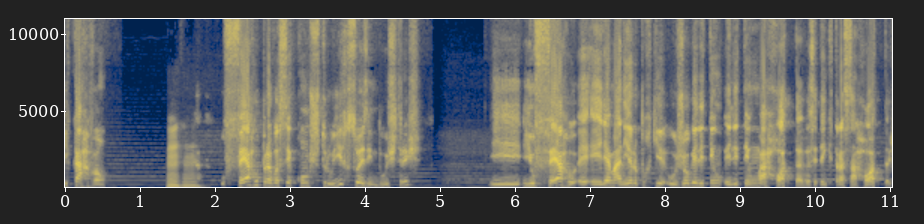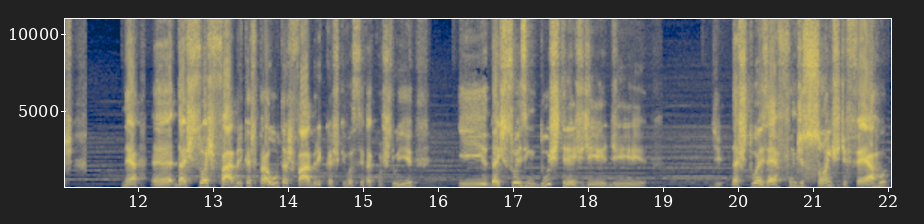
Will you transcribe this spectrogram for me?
e carvão. Uhum. O ferro para você construir suas indústrias. E, e, o ferro, ele é maneiro porque o jogo ele tem, ele tem uma rota, você tem que traçar rotas né, é, das suas fábricas para outras fábricas que você vai construir e das suas indústrias de, de, de das suas é, fundições de ferro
